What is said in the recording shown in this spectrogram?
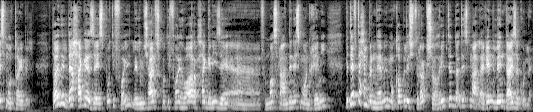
اسمه Tidal. Tidal ده حاجة زي Spotify للي مش عارف Spotify هو أقرب حاجة ليه زي في مصر عندنا اسمه أنغامي. بتفتح البرنامج مقابل اشتراك شهري بتبدأ تسمع الأغاني اللي أنت عايزها كلها.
